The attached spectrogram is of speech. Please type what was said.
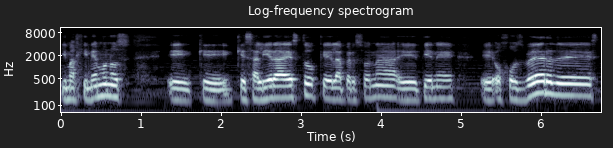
imaginémonos eh, que, que, saliera esto, que la persona tiene ojos verdes,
